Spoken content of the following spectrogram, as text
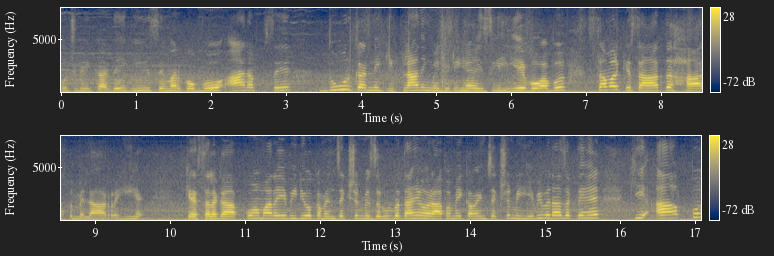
कुछ भी कर देगी। सिमर को वो आरब से दूर करने की प्लानिंग में जुटी है। इसीलिए वो अब समर के साथ हाथ मिला रही है। कैसा लगा आपको हमारा ये वीडियो कमेंट सेक्शन में ज़रूर बताएँ और आप हमें कमेंट सेक्शन में ये भी बता सकते हैं कि आप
